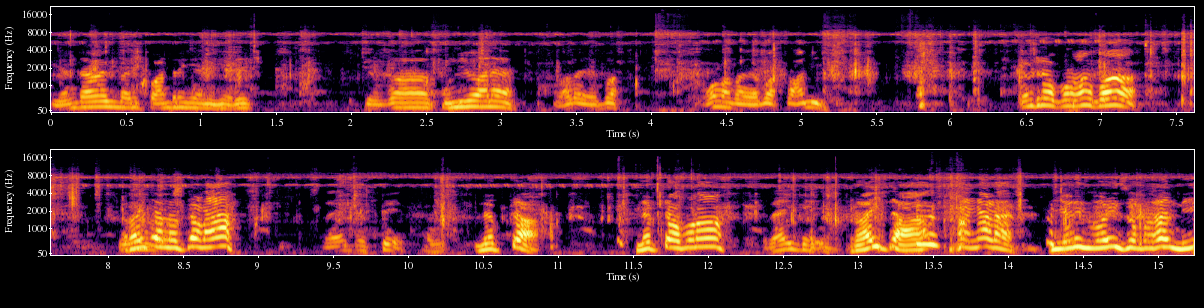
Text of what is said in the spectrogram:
ஏன்டா இந்த மாதிரி பண்ணுறீங்க நீங்கள் எவ்வா புண்ணியவானே வாடா எவ்வா போலாம்டா எவ்வா சாமி. எப்படிடா போனாப்பா ரைட்டா லெஃப்டாடா ரைட் லெஃப்டா லெஃப்டா போனா ரைட்டு ரைட்டா என்னடா எனக்கு வழி சொல்கிறா நீ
